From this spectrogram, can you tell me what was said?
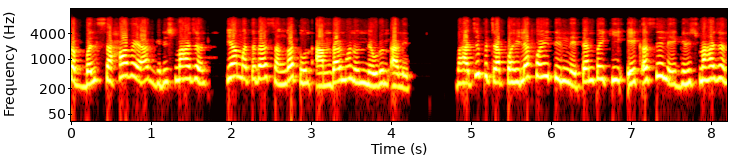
तब्बल सहा वेळा गिरीश महाजन या मतदारसंघातून आमदार म्हणून निवडून आले. भाजपच्या पहिल्या फळीतील नेत्यांपैकी एक असलेले गिरीश महाजन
